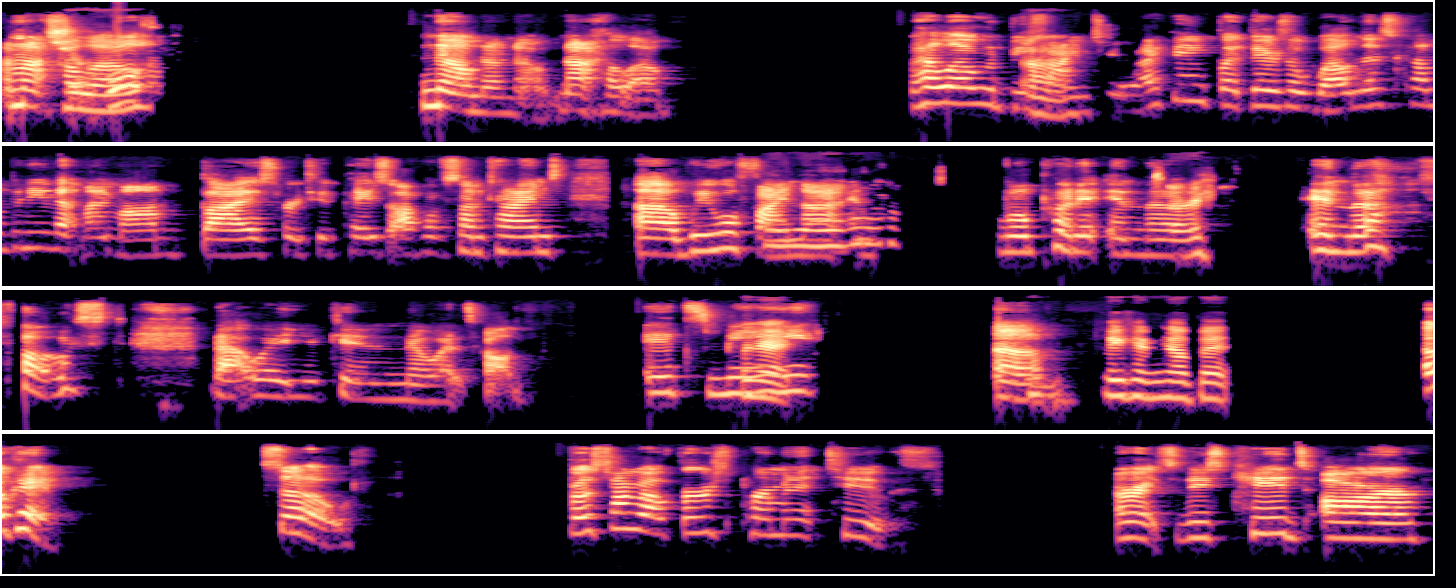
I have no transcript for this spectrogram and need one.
I'm not sure. Hello? Well, no, no, no, not hello. Hello would be Oh. fine too, I think. But there's a wellness company that my mom buys her toothpaste off of sometimes. Uh, we will find that and we'll put it in the Sorry. In the post. That way you can know what it's called. It's me. Okay. Um. We can help it. Okay. So let's talk about first permanent tooth. All right. So these kids are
